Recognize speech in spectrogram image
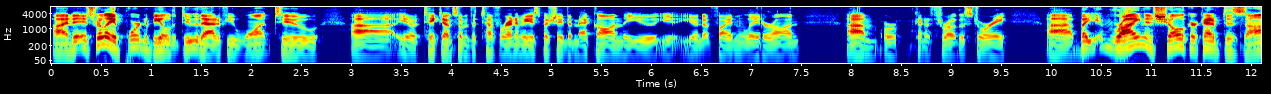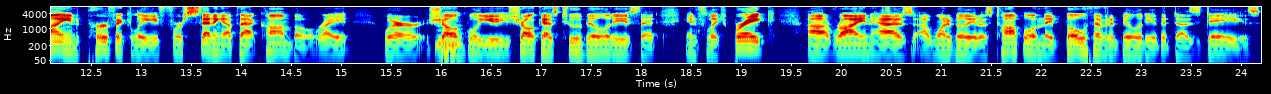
uh, and it's really important to be able to do that if you want to uh you know take down some of the tougher enemies especially the mechon that you you, you end up fighting later on um or kind of throughout the story. Uh but Reyn and shulk are kind of designed perfectly for setting up that combo right where Shulk will use Shulk has two abilities that inflict break. Uh, Reyn has uh, one ability that does topple, and they both have an ability that does daze.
